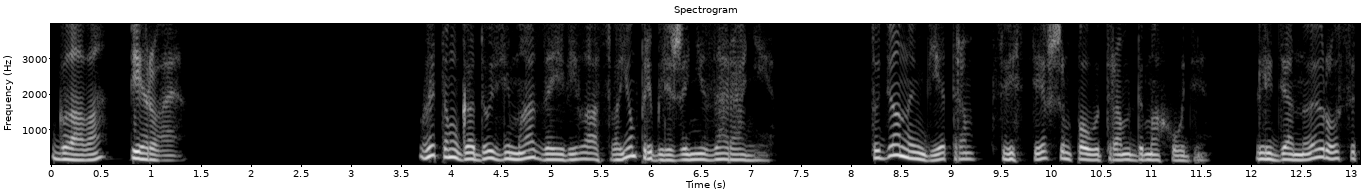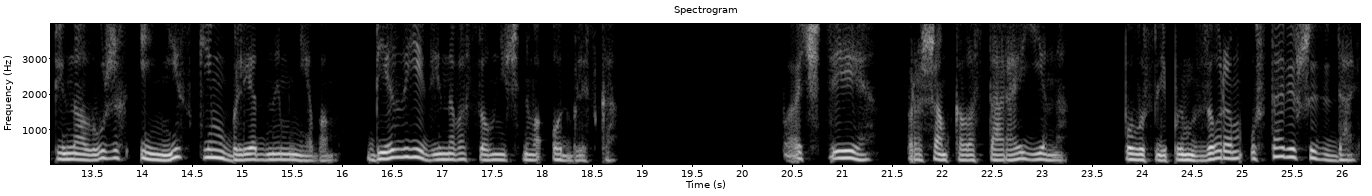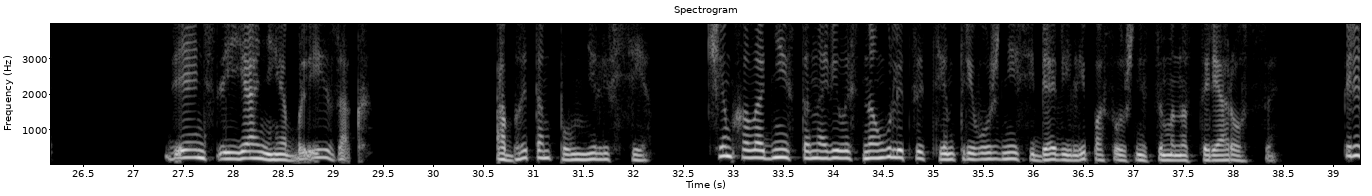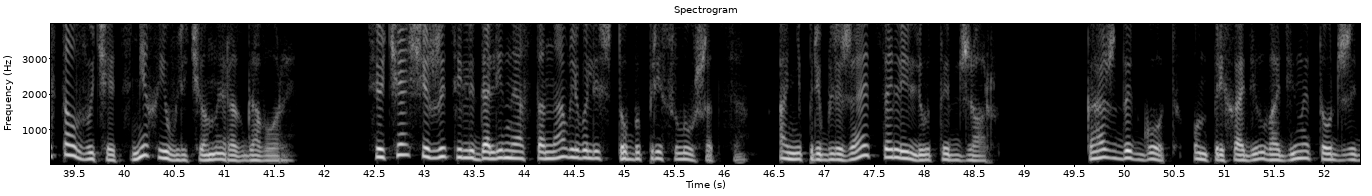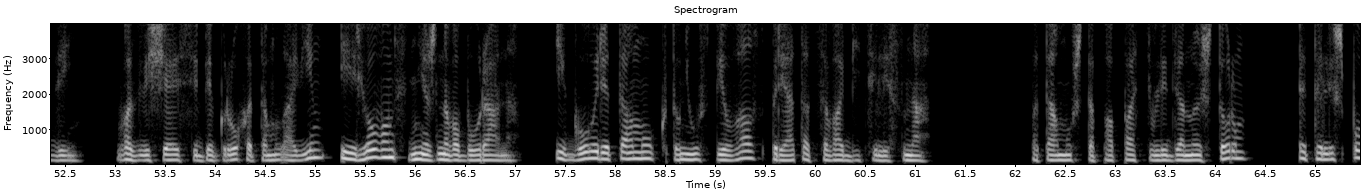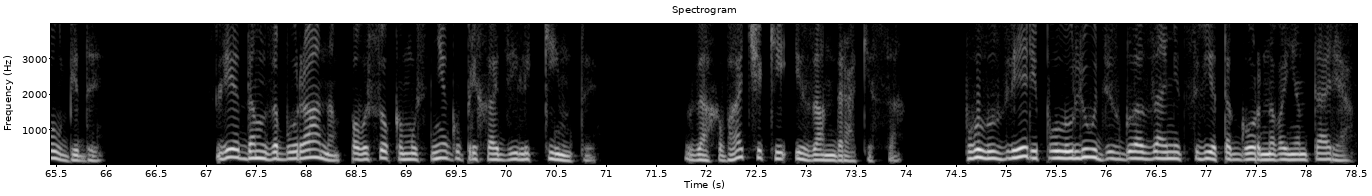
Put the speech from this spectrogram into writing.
Глава первая. В этом году зима заявила о своем приближении заранее студенным ветром, свистевшим по утрам в дымоходе, ледяной россыпью на лужах и низким бледным небом, без единого солнечного отблеска. «Почти», — прошамкала старая Ена, полуслепым взором уставившись вдаль. «День слияния близок». Об этом помнили все. Чем холоднее становилось на улице, тем тревожнее себя вели послушницы монастыря Россы. Перестал звучать смех и увлеченные разговоры. Все чаще жители долины останавливались, чтобы прислушаться, а не приближается ли лютый Джор. Каждый год он приходил в один и тот же день, возвещая себе грохотом лавин и ревом снежного бурана. И горе тому, кто не успевал спрятаться в обители сна потому что попасть в ледяной шторм — это лишь полбеды. Следом за Бураном по высокому снегу приходили кинты, захватчики из Андракиса. Полузвери, полулюди с глазами цвета горного янтаря.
